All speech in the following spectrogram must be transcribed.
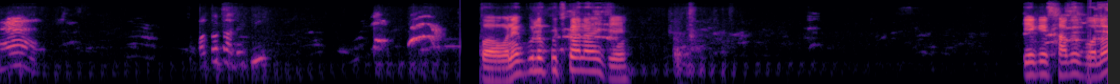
হ্যাঁ। কতটা দেখি? বা, অনেকগুলো ফুচকা আনা হয়েছে। কে কে খাবে বলো?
